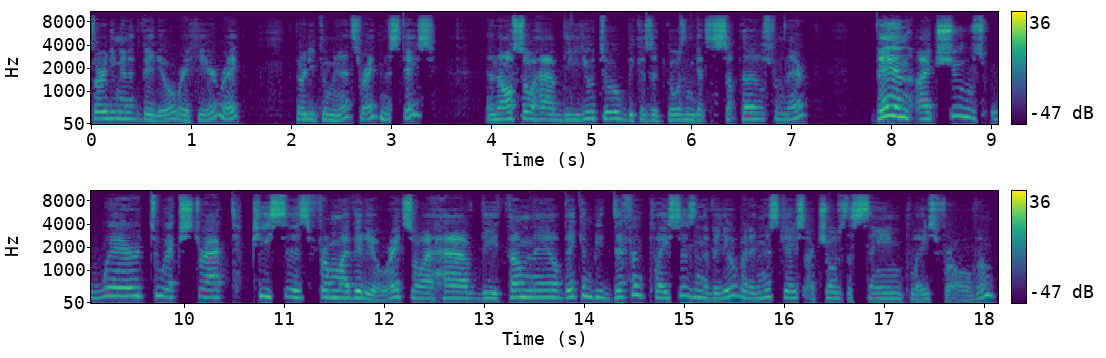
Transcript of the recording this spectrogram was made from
30 minute video right here right? 32 minutes right in this case. And also have the YouTube because it goes and gets the subtitles from there. Then I choose where to extract pieces from my video right? So I have the thumbnail. They can be different places in the video but in this case I chose the same place for all of them.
